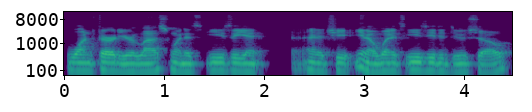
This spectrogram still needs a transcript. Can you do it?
130 or less when it's easy and, and achieve, you know, when it's easy to do so.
